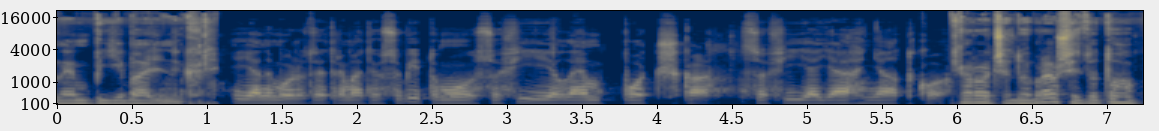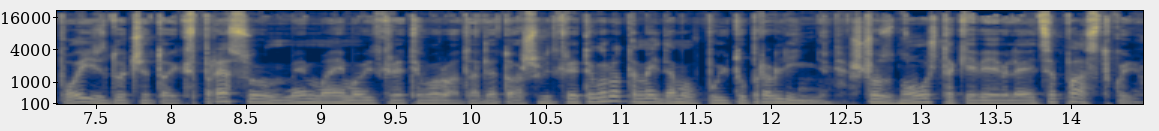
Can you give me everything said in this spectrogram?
Лемп їбальник. Я не можу це тримати в собі, тому Софія Лемпочка, Софія Ягнятко. Коротше, добравшись до того поїзду чи то експресу, ми маємо відкрити ворота. Для того, щоб відкрити ворота, ми йдемо в пульт управління, що знову ж таки виявляється пасткою.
